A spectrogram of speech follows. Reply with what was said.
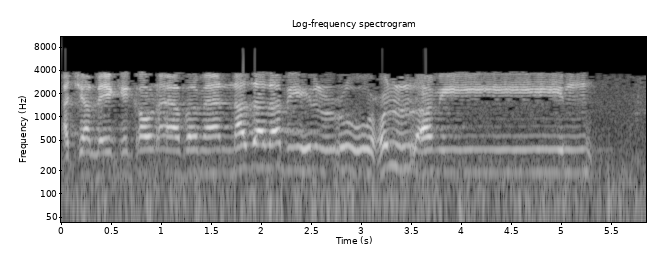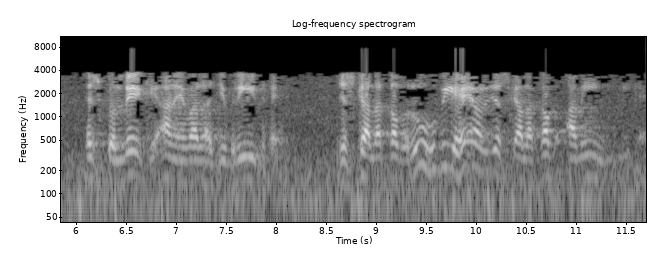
اچھا لے کے کون آیا؟ پر نزل ابھی روح الامین۔ اس کو لے کے آنے والا جبریل ہے، جس کا لقب روح بھی ہے اور جس کا لقب امین بھی ہے۔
